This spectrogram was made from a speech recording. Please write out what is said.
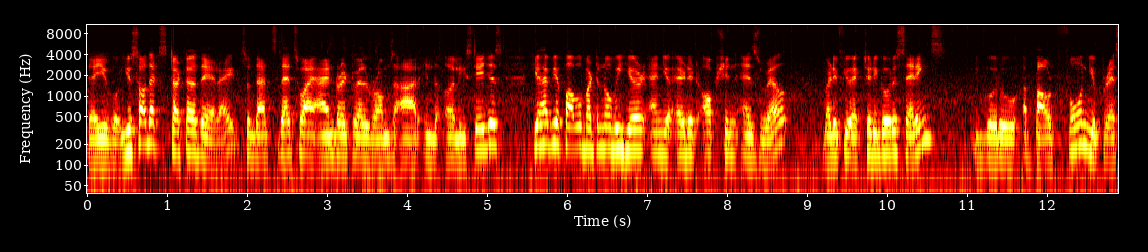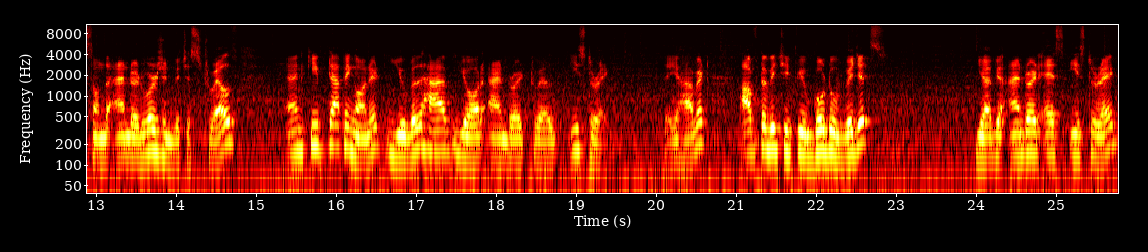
There you go. You saw that stutter there right? So that's that's why Android 12 ROMs are in the early stages. You have your power button over here and your edit option as well. But if you actually go to settings you go to about phone you press on the android version which is 12 and keep tapping on it. You will have your android 12 easter egg. There you have it. After which if you go to widgets you have your android s easter egg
